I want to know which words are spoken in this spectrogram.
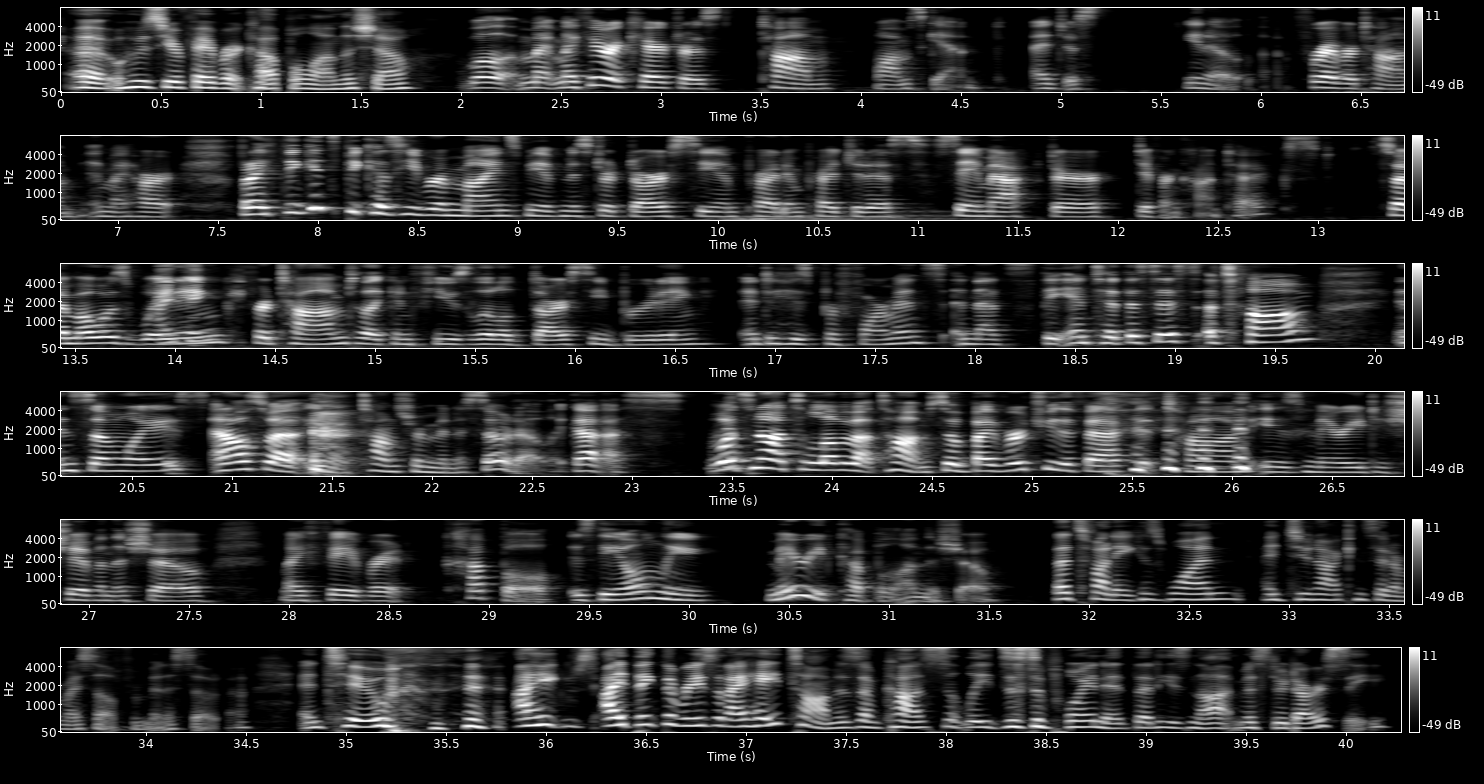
Uh, who's your favorite couple on the show? Well, my, my favorite character is Tom Wambsgans. I just, you know, forever Tom in my heart. But I think it's because he reminds me of Mr. Darcy in Pride and Prejudice. Same actor, different context. So I'm always waiting think- for Tom to like infuse a little Darcy brooding into his performance, and that's the antithesis of Tom in some ways. And also, uh, you know, Tom's from Minnesota, like us. What's not to love about Tom? So by virtue of the fact that Tom is married to Shiv on the show, my favorite couple is the only married couple on the show. That's funny because one, I do not consider myself from Minnesota, and two, I I think the reason I hate Tom is I'm constantly disappointed that he's not Mr. Darcy.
